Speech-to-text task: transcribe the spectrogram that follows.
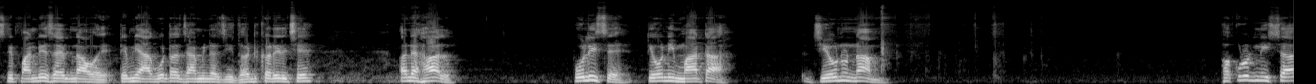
શ્રી પાંડે સાહેબના હોય, તેમની આગોતરા જામીન અરજી રદ કરેલ છે. અને હાલ પોલીસે તેઓની માતા, જેઓનું નામ ફકરુન્નિસા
